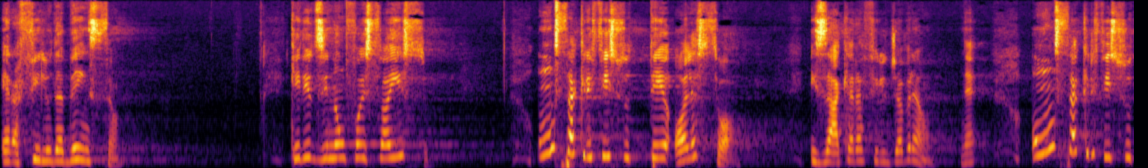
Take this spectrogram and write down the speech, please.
Era filho da bênção. Queridos, e não foi só isso. Um sacrifício teu, olha só, Isaac era filho de Abraão, né? Um sacrifício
